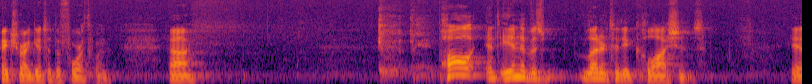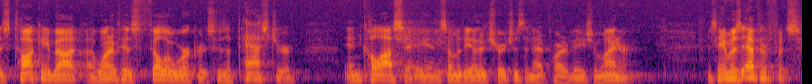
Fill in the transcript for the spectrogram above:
make sure I get to the fourth one. Uh, Paul, at the end of his letter to the Colossians, is talking about uh, one of his fellow workers who's a pastor in Colossae and some of the other churches in that part of Asia Minor. His name was Epaphras.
